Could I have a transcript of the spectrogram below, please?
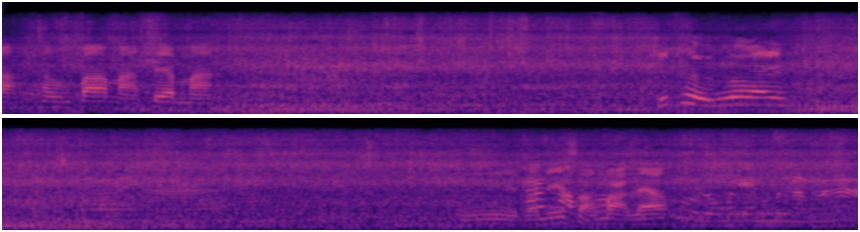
อะให้คุณป้ามาเตรียมมา คิดถึงเลยนี่ตอนนี้สองบาทแล้วอยู่โรงเรียนเมืองนะฮะ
